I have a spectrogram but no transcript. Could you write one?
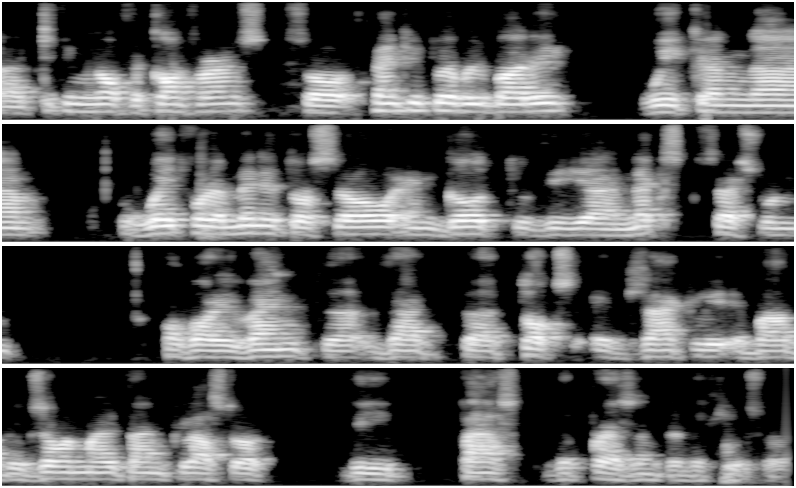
uh, kicking off the conference. So thank you to everybody. We can um, wait for a minute or so and go to the uh, next session of our event uh, that uh, talks exactly about the German Maritime Cluster, the past, the present, and the future.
